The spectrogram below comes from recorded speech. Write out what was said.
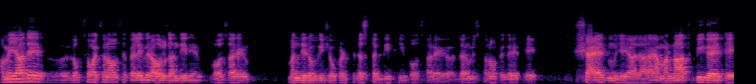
हमें याद है लोकसभा चुनाव से पहले भी राहुल गांधी ने बहुत सारे मंदिरों की चौखट पर दस्तक दी थी, बहुत सारे धर्म स्थलों पर गए थे। शायद मुझे याद आ रहा है, अमरनाथ भी गए थे।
